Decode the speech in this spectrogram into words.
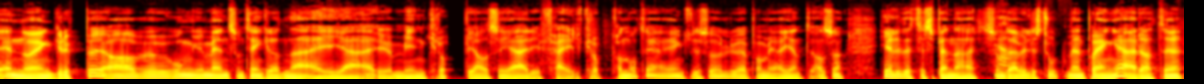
enda en gruppe av unge menn som tenker at nei, jeg er jo min kropp, jeg, altså jeg er i feil kropp på en måte. Jeg, egentlig så lurer jeg på om jeg er jente. Altså hele dette spennet her, som Ja. det er veldig stort. Men poenget er at eh,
